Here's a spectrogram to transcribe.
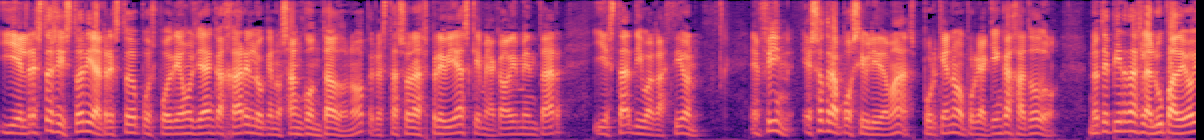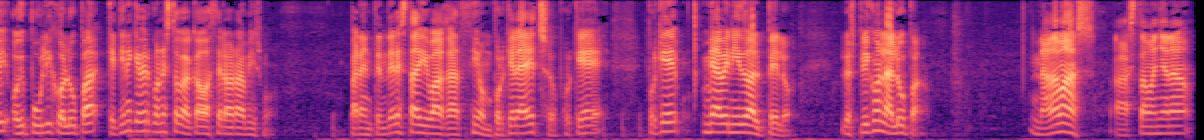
Y el resto es historia, el resto pues podríamos ya encajar en lo que nos han contado, ¿no? Pero estas horas previas que me acabo de inventar y esta divagación. En fin, es otra posibilidad más. ¿Por qué no? Porque aquí encaja todo. No te pierdas la lupa de hoy, hoy publico lupa, que tiene que ver con esto que acabo de hacer ahora mismo. Para entender esta divagación, ¿por qué la he hecho? ¿Por qué, por qué me ha venido al pelo? Lo explico en la lupa. Nada más. Hasta mañana.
